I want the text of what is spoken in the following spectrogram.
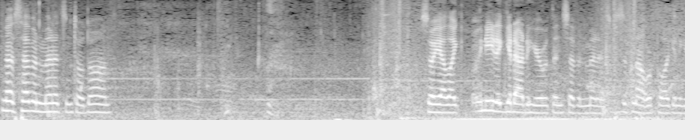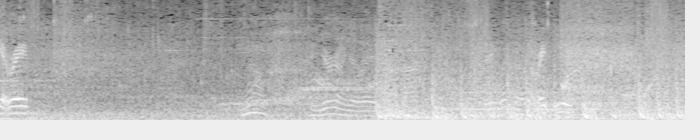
We got seven minutes until dawn. So yeah, like, we need to get out of here within seven minutes, because if not, we're probably gonna get raped. You're gonna get sometime. Stay with us. Rape you. You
